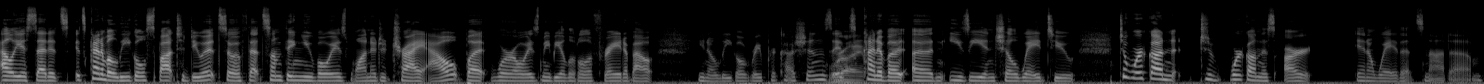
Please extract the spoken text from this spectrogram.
Elias said it's it's kind of a legal spot to do it so if that's something you've always wanted to try out but we're always maybe a little afraid about you know legal repercussions it's kind of a an easy and chill way to to work on to work on this art in a way that's not um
